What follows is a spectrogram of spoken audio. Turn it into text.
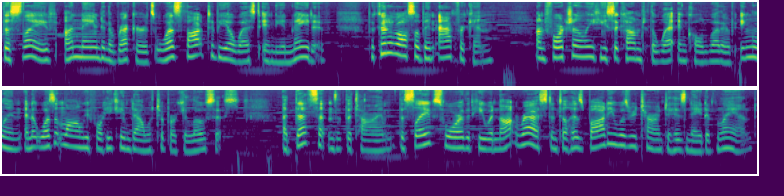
The slave, unnamed in the records, was thought to be a West Indian native, but could have also been African. Unfortunately, he succumbed to the wet and cold weather of England, and it wasn't long before he came down with tuberculosis. A death sentence at the time, the slave swore that he would not rest until his body was returned to his native land.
